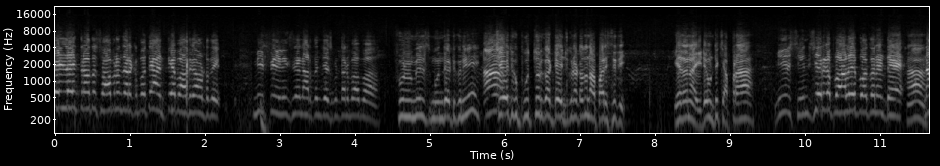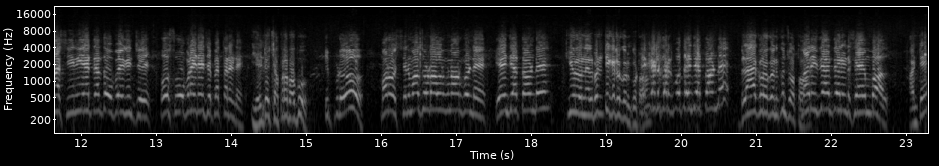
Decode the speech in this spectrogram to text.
పెళ్ళైన తర్వాత శోభనం జరగకపోతే అంతే బాధగా ఉంటది. మీ ఫీలింగ్స్ నేను అర్థం చేసుకుంటాను బాబా. ఫుల్ మిల్స్ ముందెట్టుకుని. చేతికి పుత్తూరు కట్టేయించుకున్నట్టు నా పరిస్థితి. ఏదైనా ఐడియా ఉంటే చెప్పరా? మీరు సిన్సియర్గా ఫాలో అయిపోతానంటే. నా సీనియర్ అంతా ఉపయోగించి ఓ సూపర్ ఐడియా చెప్పేస్తానండి. ఏంటో చెప్పరా బాబు? ఇప్పుడు మనం సినిమా చూడాలనుకున్నాం అనుకోండి ఏం చేస్తామండి? క్యూలో నిలబడి టికెట్ కొనుక్కుంటాం. ఎక్కడ దొరకపోతే ఏం చేస్తామండి? బ్లాక్లో కొనుక్కొని చూస్తాం. మరి ఇదే అంతేనండి సేమ్ బాల్. అంటే?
